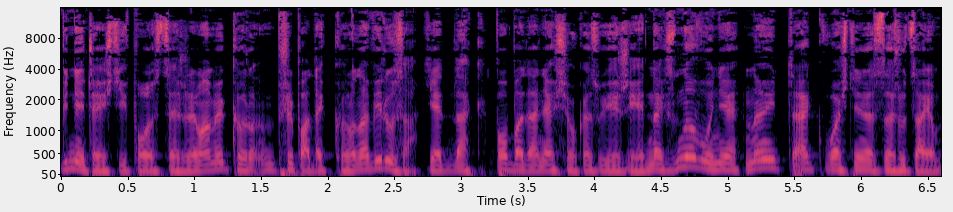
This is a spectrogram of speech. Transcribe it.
w innej części w Polsce, że mamy kor przypadek koronawirusa. Jednak po badaniach się okazuje, że jednak znowu nie. No i tak właśnie nas zarzucają.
